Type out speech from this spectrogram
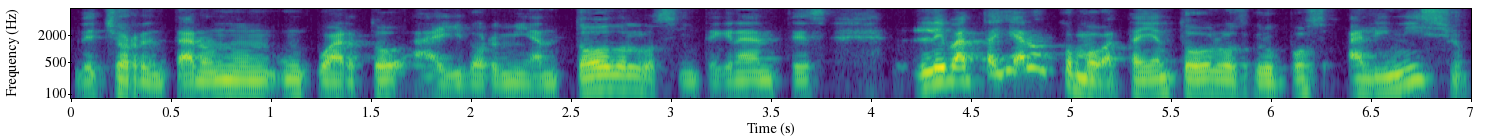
De hecho, rentaron un, cuarto, ahí dormían todos los integrantes. Le batallaron como batallan todos los grupos al inicio.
